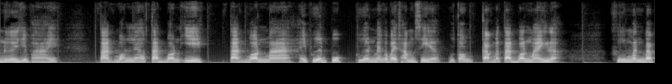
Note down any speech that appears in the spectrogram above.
เหนื่อยชิบหาย ตัดบอลแล้วตัดบอลอีก ตัดบอลมาให้เพื่อนปุ๊บ เพื่อนแม่งก็ไปทำเสีย กูต้องกลับมาตัดบอลใหม่อีกแล้ว คือมันแบบ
